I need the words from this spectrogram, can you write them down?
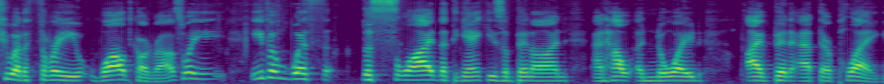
two out of three wild card rounds. So even with the slide that the Yankees have been on and how annoyed I've been at their play,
